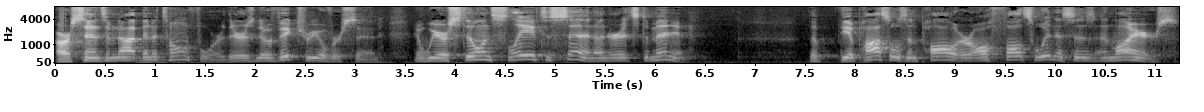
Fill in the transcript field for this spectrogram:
Our sins have not been atoned for. There is no victory over sin, and we are still enslaved to sin under its dominion. The, the apostles and Paul are all false witnesses and liars.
